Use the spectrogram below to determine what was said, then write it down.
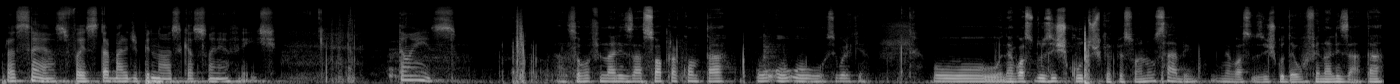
processo. Foi esse trabalho de hipnose que a Sônia fez. Então é isso. Eu só vou finalizar só para contar o, o, o, segura aqui. O negócio dos escudos, porque as pessoas não sabem o negócio dos escudos. Eu vou finalizar, tá?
